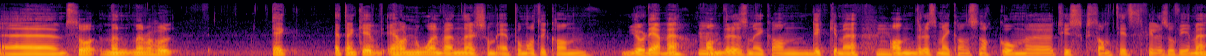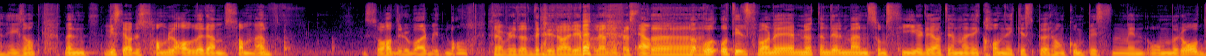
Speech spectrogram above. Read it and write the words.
Uh, så, men, men i hvert fall jeg, jeg tenker jeg har noen venner som jeg på en måte kan gjøre det med. Andre som jeg kan dykke med. Andre som jeg kan snakke om uh, tysk samtidsfilosofi med. ikke sant? Men hvis jeg hadde samla alle dem sammen, så hadde det bare blitt ball. Det har blitt en veldig rar hjemme alene-fest. Ja. eh, Og, og tilsvarende, jeg møter en del menn som sier det at men jeg kan ikke spørre han kompisen min om råd.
